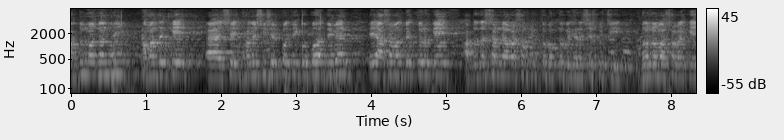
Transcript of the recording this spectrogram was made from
আব্দুল মাদান ভাই আমাদেরকে সেই ধানের শীষের প্রতীক উপহার দিবেন। এই আশাবাদ ব্যক্ত রেখে আপনাদের সামনে আমার সংক্ষিপ্ত বক্তব্য এখানে শেষ করছি। ধন্যবাদ সবাইকে।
